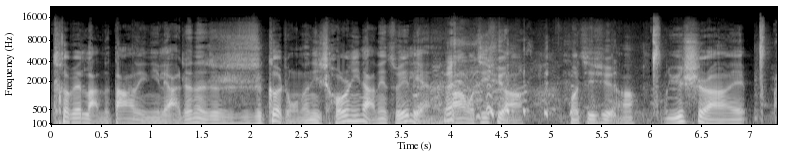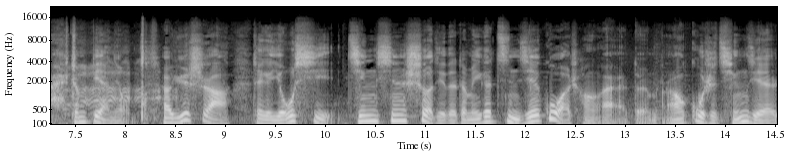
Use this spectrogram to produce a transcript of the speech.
特别懒得搭理你俩，真的是是各种的。你瞅瞅你俩那嘴脸啊！我继续啊，我继续啊。于是啊，哎哎，真别扭。啊，于是啊，这个游戏精心设计的这么一个进阶过程，哎，对，然后故事情节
